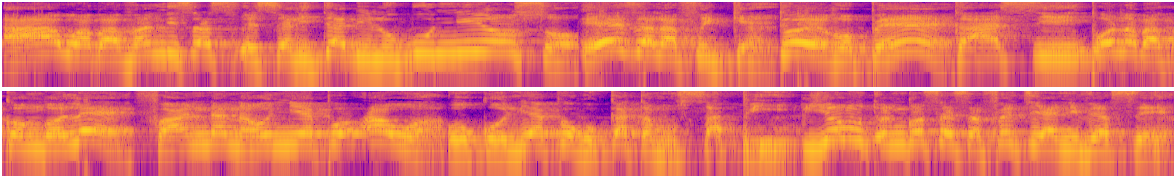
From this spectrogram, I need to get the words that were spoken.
Awa bavandisa spécialité ya bilubu nyonso. Ezala africain to européen. Kasi mpo na bakongolais fanda na yo nie mpo awa okolia mpe okokata mosapi. Yo moto olingi osalisa fete ya anniversaire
